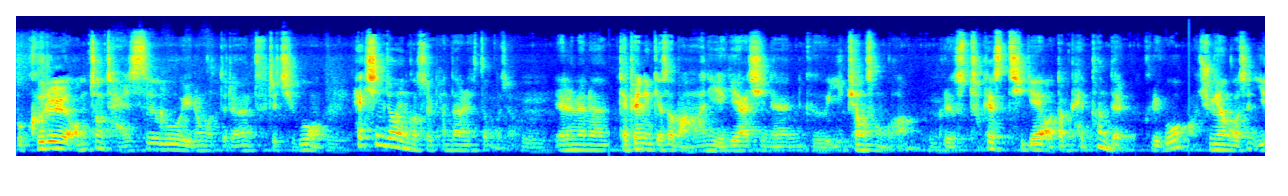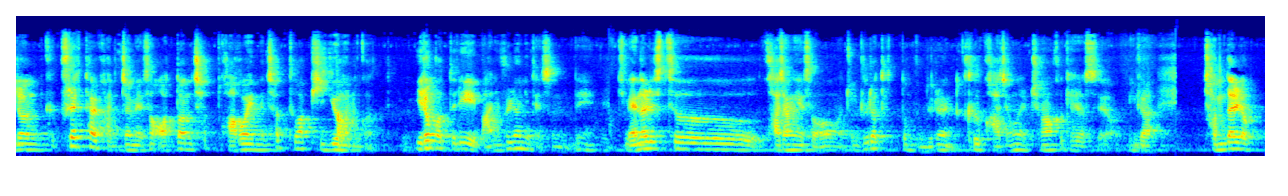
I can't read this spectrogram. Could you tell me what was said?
뭐 글을 엄청 잘 쓰고 이런 것들은 둘째치고 음. 핵심적인 것을 판단을 했던 거죠. 음. 예를 들면은 대표님께서 많이 얘기하시는 그 이평선과 음. 그리고 스토캐스틱의 어떤 패턴들 그리고 중요한 것은 이런 그 프랙탈 관점에서 어떤 차- 과거에 있는 차트와 비교하는 것 이런 것들이 많이 훈련이 됐었는데 지금 애널리스트 과정에서 좀 뚜렷했던 분들은 그 과정을 정확하게 하셨어요. 그러니까 전달력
